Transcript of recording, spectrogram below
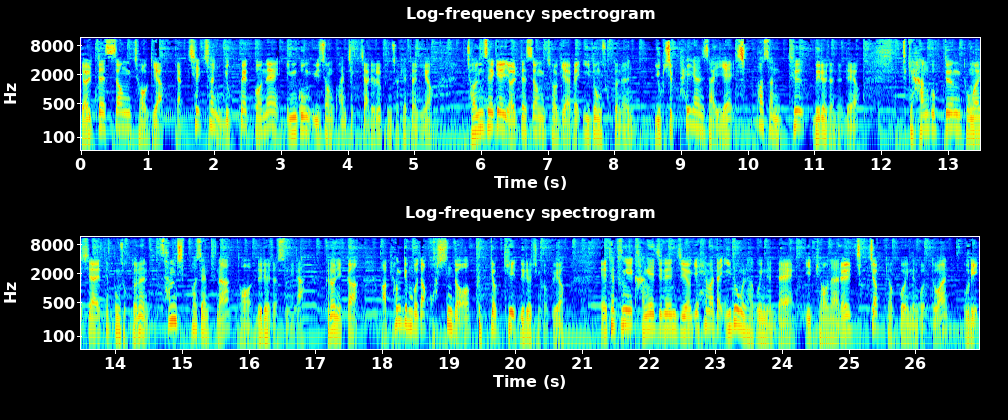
열대성 저기압 약 7,600건의 인공위성 관측 자료를 분석했더니요. 전 세계 열대성 저기압의 이동 속도는 68년 사이에 10% 느려졌는데요. 특히 한국 등 동아시아의 태풍 속도는 30%나 더 느려졌습니다. 그러니까 아, 평균보다 훨씬 더 급격히 느려진 거고요. 예, 태풍이 강해지는 지역이 해마다 이동을 하고 있는데 이 변화를 직접 겪고 있는 곳 또한 우리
